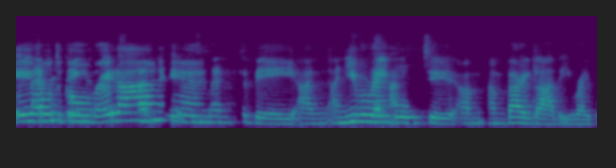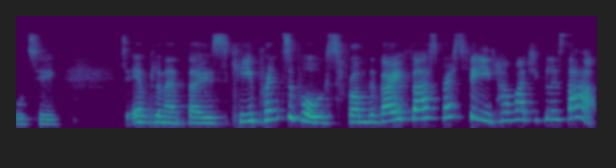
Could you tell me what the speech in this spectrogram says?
able to go right on and meant to be and and you were able to I'm, I'm very glad that you were able to to implement those key principles from the very first breastfeed. How magical is that?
